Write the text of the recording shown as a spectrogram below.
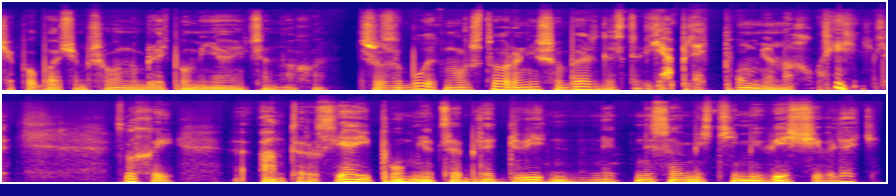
Ще побачимо, що воно, блядь, поміняється нахуй. Що забув, як налаштував раніше без десятки. Я, блядь, помню нахуй. блядь. Слухай, Антерос, я і помню, це, блядь, дві не- несовмістимі вещи, блядь.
